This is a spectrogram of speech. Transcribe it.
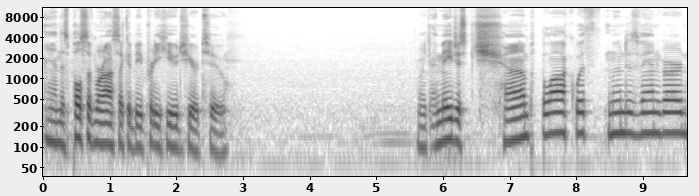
And this Pulse of Murasa could be pretty huge here too. Like, I may just chump block with Munda's Vanguard.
